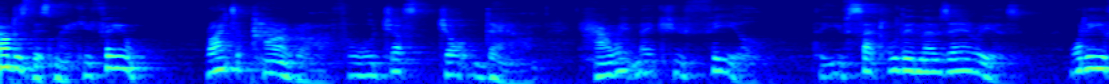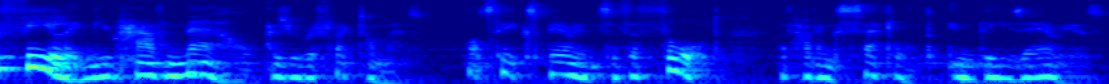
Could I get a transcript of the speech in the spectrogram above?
How does this make you feel? Write a paragraph or just jot down how it makes you feel that you've settled in those areas. What are you feeling you have now as you reflect on this? What's the experience of the thought of having settled in these areas?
